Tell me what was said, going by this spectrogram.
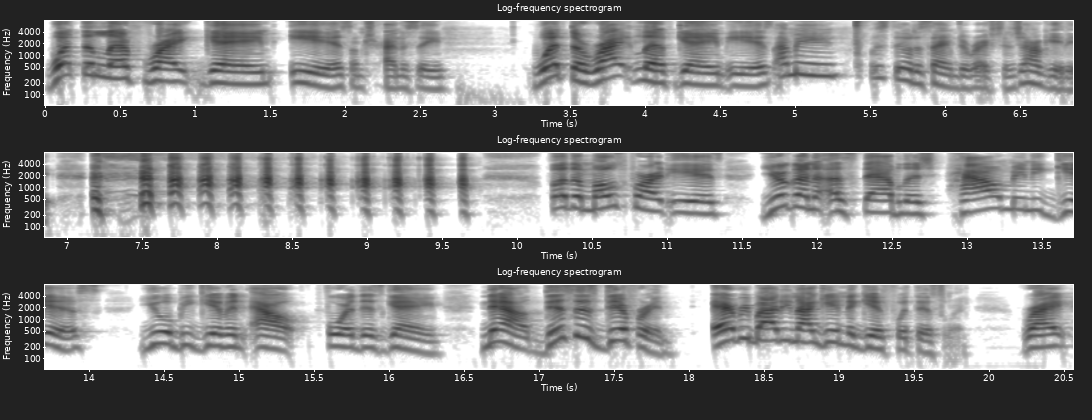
what the left right game is i'm trying to see what the right left game is i mean it's still the same directions y'all get it for the most part is you're going to establish how many gifts you'll be giving out for this game. Now, this is different. Everybody not getting a gift with this one, right?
